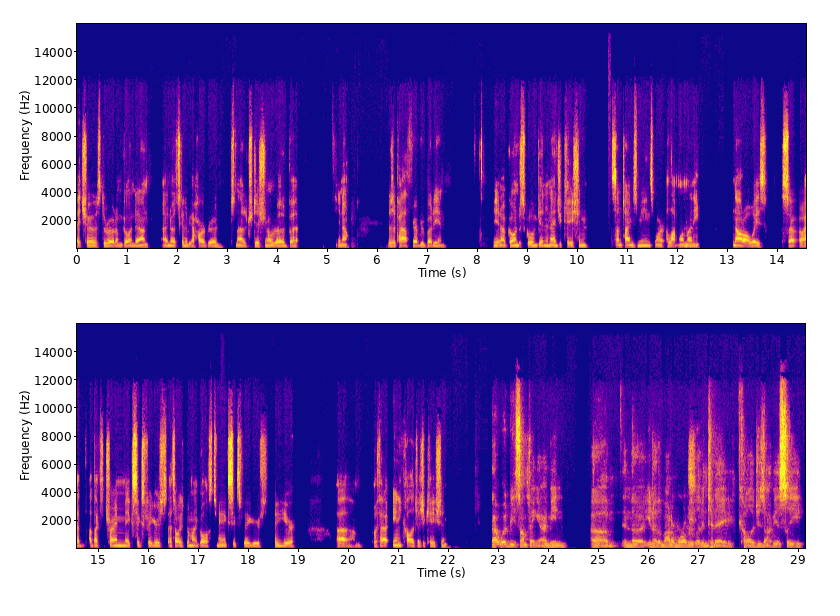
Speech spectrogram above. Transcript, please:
I chose the road I'm going down. I know it's going to be a hard road. It's not a traditional road, but you know, there's a path for everybody and you know, going to school and getting an education sometimes means more a lot more money. Not always, so I'd, I'd like to try and make six figures. That's always been my goal is to make six figures a year um, without any college education. That would be something. I mean, um, in the you know the modern world we live in today, college is obviously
